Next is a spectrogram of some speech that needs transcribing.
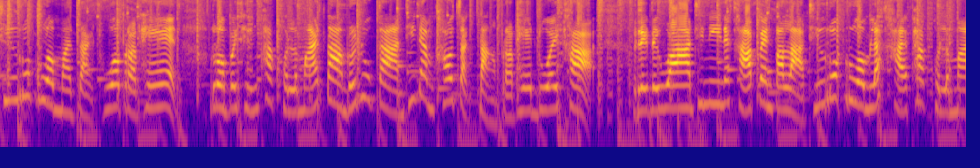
ที่รวบรวมมาจากทั่วประเทศ รวมไปถึงผักผลไม้ตามฤดูกาลที่นำเข้าจากต่างประเทศด้วยค่ะ เรียกได้ว่าที่นี่นะคะ เป็นตลาดที่รวบรวมและขายผักผลไม้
